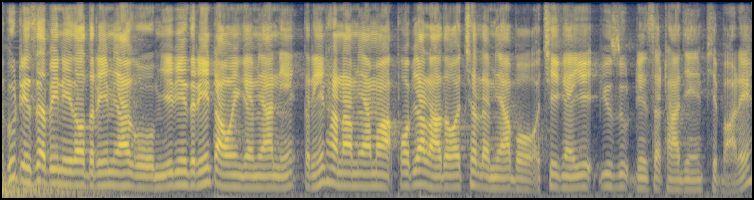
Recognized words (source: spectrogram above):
အခုတင်ဆက်ပေးနေသောသတင်းများကိုမြေပြင်သတင်းတာဝန်ခံများနှင့်သတင်းဌာနများမှဖော်ပြလာသောအချက်အလက်များပေါ်အခြေခံ၍ပြုစုတင်ဆက်ထားခြင်းဖြစ်ပါတယ်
